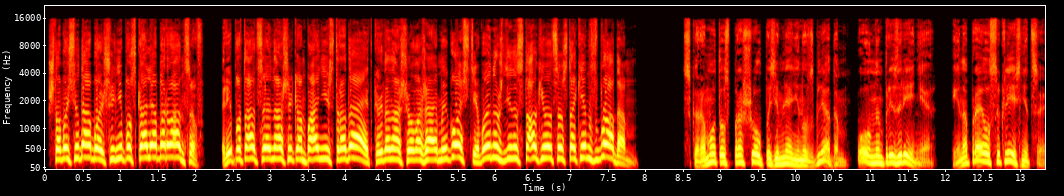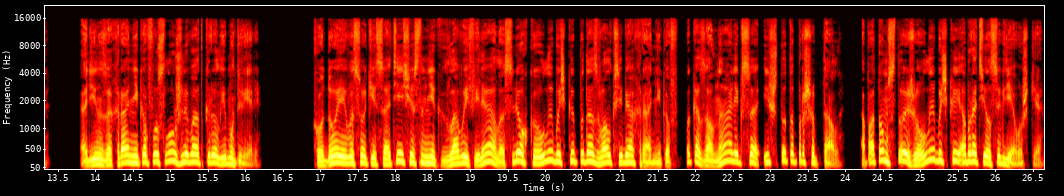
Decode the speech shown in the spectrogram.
чтобы сюда больше не пускали оборванцев. Репутация нашей компании страдает, когда наши уважаемые гости вынуждены сталкиваться с таким сбродом». Скоромотус прошел по землянину взглядом, полным презрения, и направился к лестнице. Один из охранников услужливо открыл ему дверь. Худой и высокий соотечественник главы филиала с легкой улыбочкой подозвал к себе охранников, показал на Алекса и что-то прошептал, а потом с той же улыбочкой обратился к девушке.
